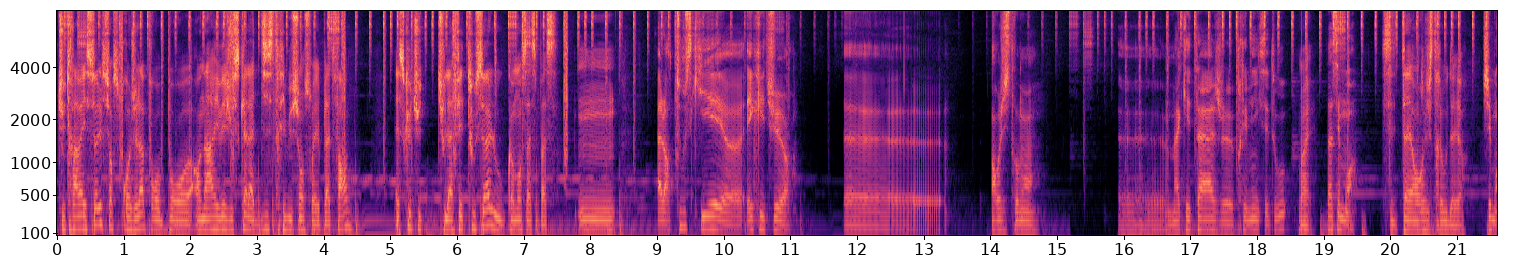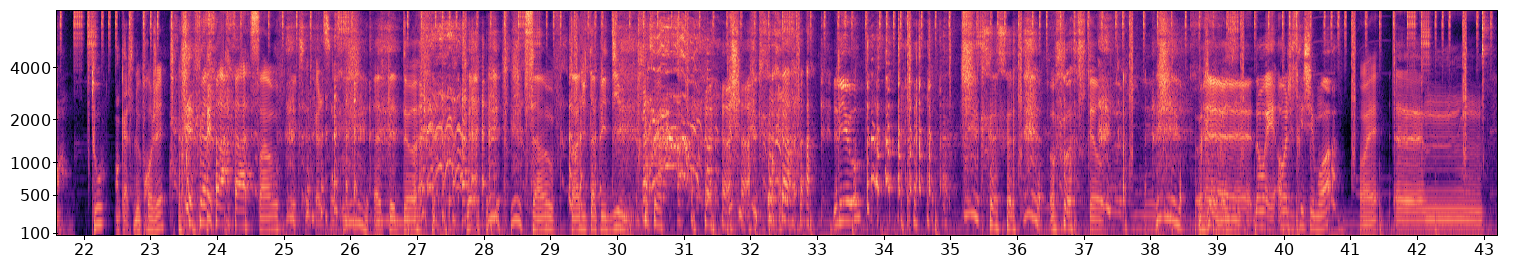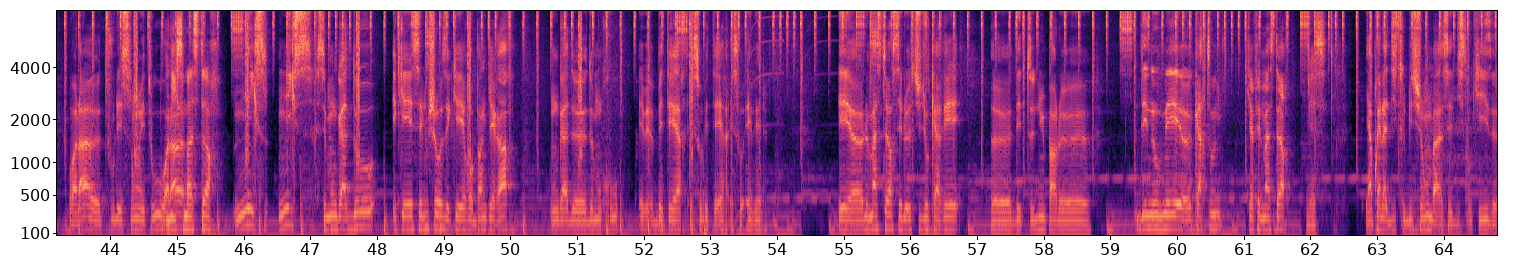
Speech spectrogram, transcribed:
Tu travailles seul sur ce projet-là pour, pour en arriver jusqu'à la distribution sur les plateformes. Est-ce que tu, tu l'as fait tout seul ou comment ça se passe? Hum, alors tout ce qui est euh, écriture, euh, enregistrement, euh, maquettage, prémix et tout, Ouais. ça c'est moi, C'est- T'as enregistré où d'ailleurs? Chez moi, Tout en caleçon. Le projet C'est un ouf avec son caleçon. La tête de. C'est un ouf. T'aurais dû t'appeler Dim. Léo Oh, frérot. Ouais, Euh, non ouais, enregistré chez moi. Ouais. Euh, voilà, euh, tous les sons et tout. Voilà. Mix Master. Mix, Mix, c'est mon gars Do, et qui est SM Chose, et qui est Robin Guérard, mon gars de, de mon crew, et BTR, SO BTR, SO ML. Et euh, le master, c'est le studio carré euh, détenu par le dénommé euh, Cartoon qui a fait le master. Yes. Et après la distribution, bah, c'est DistroKid.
